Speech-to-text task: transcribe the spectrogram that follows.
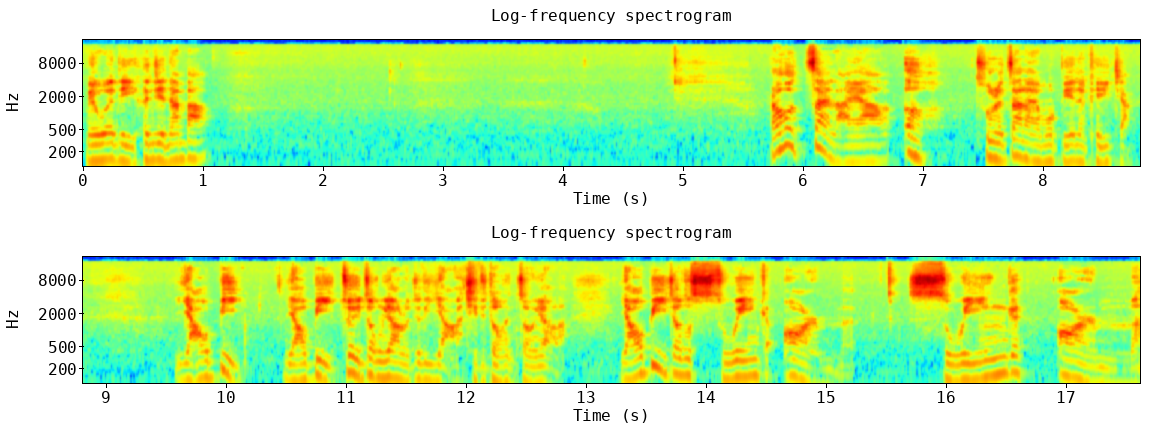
没有问题，很简单吧？然后再来啊，哦，除了再来，有没有别的可以讲？摇臂。摇臂最重要的就是摇，其实都很重要了。摇臂叫做 swing arm，swing arm，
